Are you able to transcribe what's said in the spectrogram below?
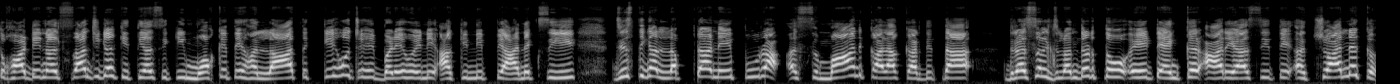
ਤੁਹਾਡੇ ਨਾਲ ਸਾਂਝੀਆਂ ਕੀਤੀਆਂ ਸੀ ਕਿ ਮੌਕੇ ਤੇ ਹਾਲਾਤ ਕਿਹੋ ਜਿਹੇ ਬਣੇ ਹੋਏ ਨੇ। ਆ ਕਿੰਨੀ ਭਿਆਨਕ ਸੀ। ਜਿਸ ਦੀਆਂ ਲਪਟਾਂ ਨੇ ਪੂਰਾ ਅਸਮਾਨ ਕਾਲਾ ਕਰ ਦਿੱਤਾ। ਦਰਅਸਲ ਜਲੰਧਰ ਤੋਂ ਇਹ ਟੈਂਕਰ ਆ ਰਿਹਾ ਸੀ ਤੇ ਅਚਾਨਕ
